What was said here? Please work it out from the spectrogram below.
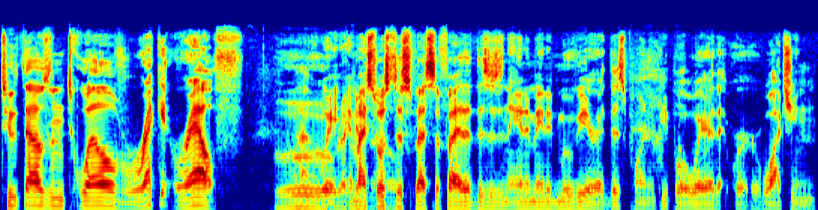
2012 Wreck It Ralph. Uh, wait, Wreck-It am I supposed to specify that this is an animated movie, or at this point are people aware that we're watching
